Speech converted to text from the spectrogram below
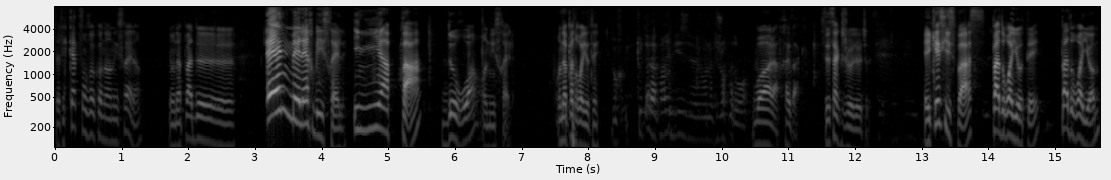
ça fait 400 ans qu'on est en Israël, hein, et on n'a pas de. En Meler Israël. Il n'y a pas de roi en Israël. On n'a pas de royauté. Donc tout à la fin ils disent euh, on n'a toujours pas de droit. Voilà. C'est ça que je veux dire. Et qu'est-ce qui se passe? Pas de royauté, pas de royaume.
